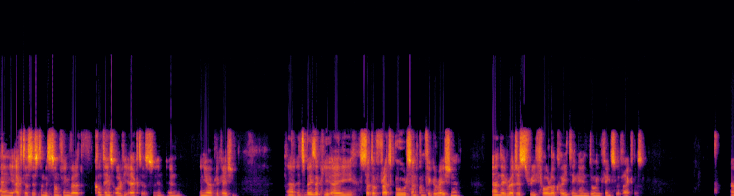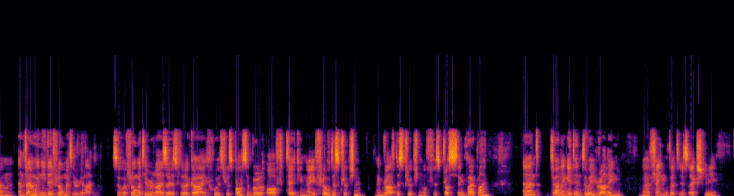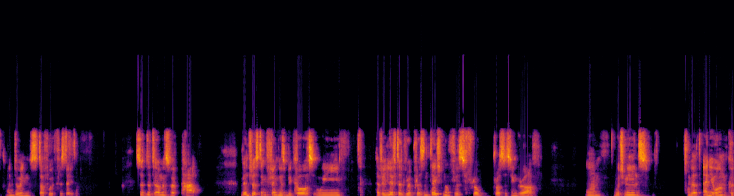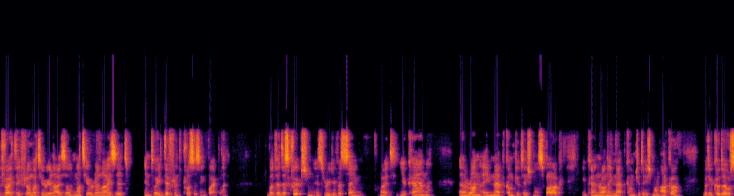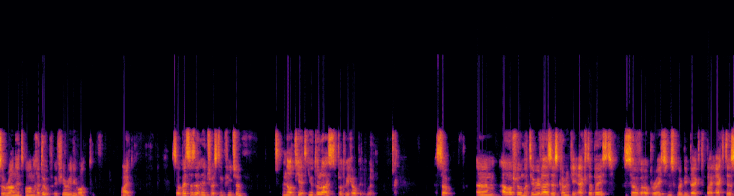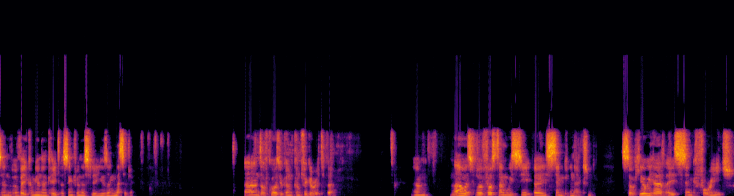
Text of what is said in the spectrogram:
A actor system is something that contains all the actors in, in, in your application. Uh, it's basically a set of thread pools and configuration and a registry for locating and doing things with actors. Um, and then we need a flow materializer. So the flow materializer is the guy who is responsible of taking a flow description, a graph description of this processing pipeline, and turning it into a running uh, thing that is actually doing stuff with this data. So it determines the how. The interesting thing is because we have a lifted representation of this flow processing graph, um, which means that anyone could write a flow materializer and materialize it into a different processing pipeline. But the description is really the same, right? You can uh, run a map computation on Spark, you can run a map computation on Akka, but you could also run it on Hadoop if you really want to, right? So this is an interesting feature not yet utilized, but we hope it will. So um, our flow materializer is currently actor-based, so the operations will be backed by actors and they communicate asynchronously using messaging. And of course, you can configure it there. Um, now is the first time we see a sink in action. So here we have a sink for each,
